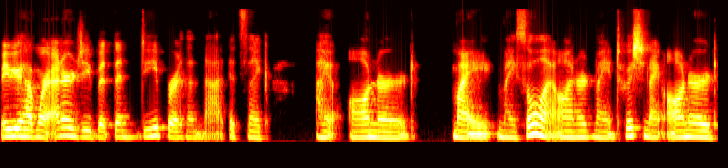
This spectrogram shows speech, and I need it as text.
maybe you have more energy but then deeper than that it's like i honored my my soul i honored my intuition i honored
